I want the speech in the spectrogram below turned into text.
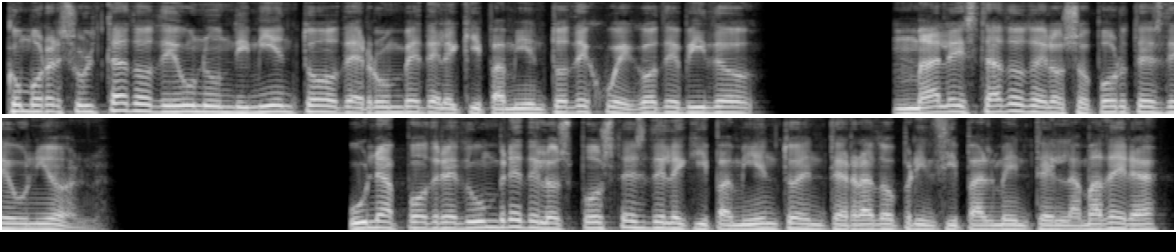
como resultado de un hundimiento o derrumbe del equipamiento de juego debido mal estado de los soportes de unión. Una podredumbre de los postes del equipamiento enterrado principalmente en la madera,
